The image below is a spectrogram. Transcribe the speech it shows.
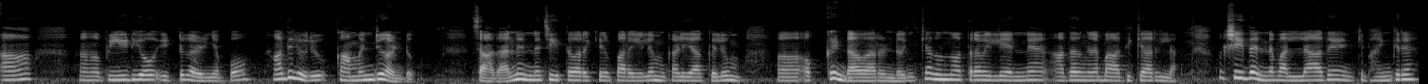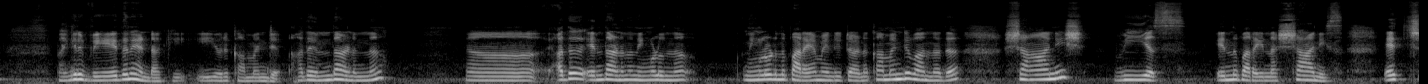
ആ, വീഡിയോ ഇട്ട് കഴിഞ്ഞപ്പോൾ അതിലൊരു കമന്റ് കണ്ടു. സാധാരണ എന്നെ ചീത്ത പറയ്ക്കലും പറയലും കളിയാക്കലും ഒക്കെ ഉണ്ടാവാറുണ്ട് എനിക്കതൊന്നും അത്ര വലിയ എന്നെ അതങ്ങനെ ബാധിക്കാറില്ല. പക്ഷെ ഇതെന്നെ വല്ലാതെ എനിക്ക് ഭയങ്കര ഭയങ്കര വേദന ഉണ്ടാക്കി ഈ ഒരു കമന്റ് അതെന്താണെന്ന് അത് എന്താണെന്ന് നിങ്ങളൊന്ന് നിങ്ങളോടൊന്ന് പറയാൻ വേണ്ടിയിട്ടാണ്. കമന്റ് വന്നത് ഷാനിഷ് വി എസ് എന്ന് പറയുന്ന Shanis. H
